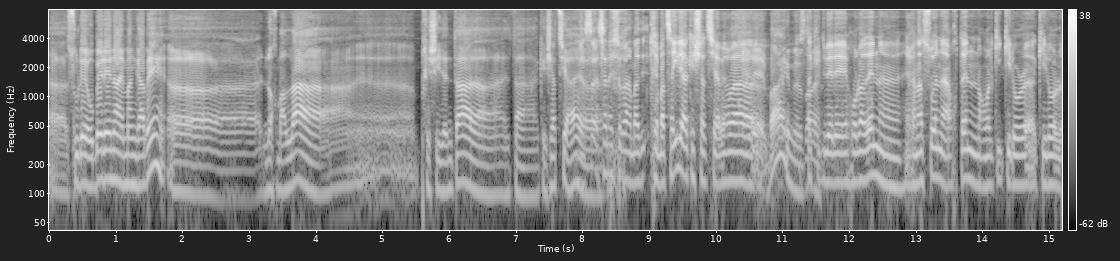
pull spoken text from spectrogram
uh, zure oberena eman gabe, uh, normal da, presidenta eta kexatzia. Eh? Zer nahi zugan, trebatzailea kexatzia, berba, e, bai, ez dakit bai. bere jola den, erran azuen, aurten normalki kirol, kirol,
